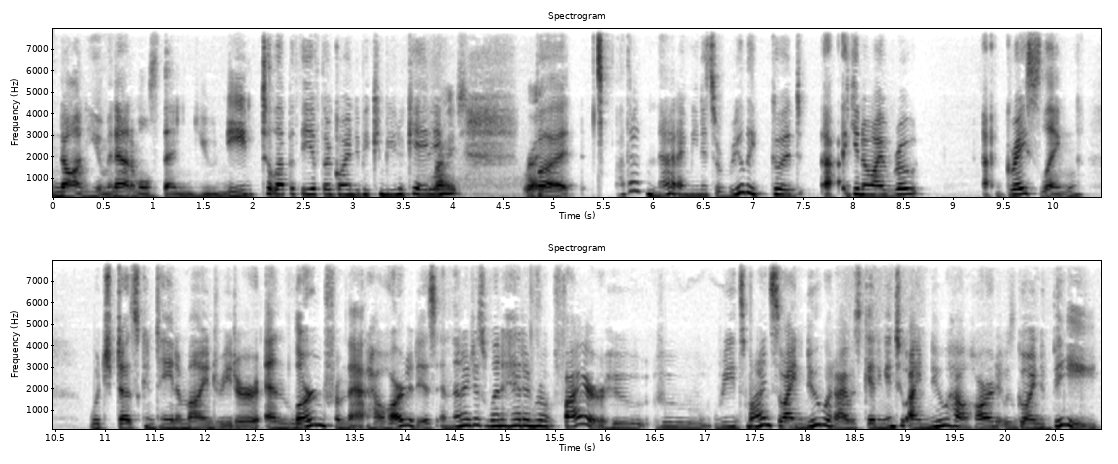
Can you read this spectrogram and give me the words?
non human animals, then you need telepathy if they're going to be communicating. Right. Right. But other than that, I mean, it's a really good, uh, you know, I wrote uh, Graceling, which does contain a mind reader, and learned from that how hard it is. And then I just went ahead and wrote Fire, who who reads minds. So I knew what I was getting into. I knew how hard it was going to be,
